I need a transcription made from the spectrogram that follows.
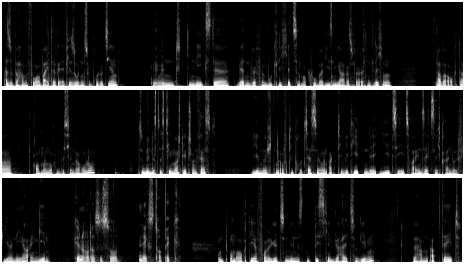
also wir haben vor, weitere Episoden zu produzieren. Mhm. Und die nächste werden wir vermutlich jetzt im Oktober diesen Jahres veröffentlichen. Aber auch da braucht man noch ein bisschen Erholung. Zumindest das Thema steht schon fest. Wir möchten auf die Prozesse und Aktivitäten der IEC 62304 näher eingehen. Genau, das ist so Next Topic. Und um auch der Folge zumindest ein bisschen Gehalt zu geben, wir haben ein Update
